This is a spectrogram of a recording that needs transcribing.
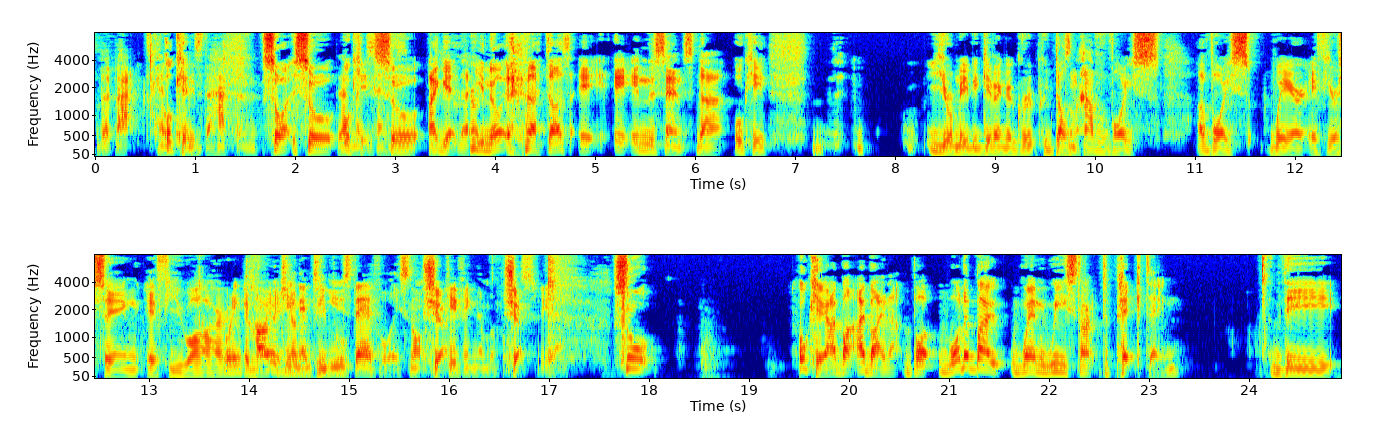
But that can, okay. tends to happen. So, so okay, so I get that. You know, that does it in the sense that okay, you're maybe giving a group who doesn't have a voice a voice where if you're saying if you are we're encouraging them to people, use their voice, not sure. giving them a voice. Sure. Yeah. So okay, I buy I buy that. But what about when we start depicting the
